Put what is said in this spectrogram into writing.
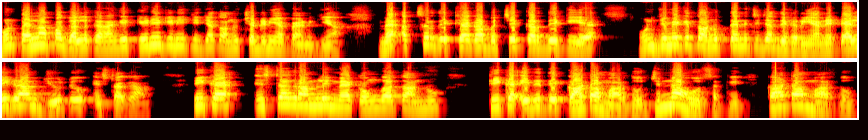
ਹੁਣ ਪਹਿਲਾਂ ਆਪਾਂ ਗੱਲ ਕਰਾਂਗੇ ਕਿਹੜੀਆਂ-ਕਿਹੜੀਆਂ ਚੀਜ਼ਾਂ ਤੁਹਾਨੂੰ ਛੱਡਣੀਆਂ ਪੈਣਗੀਆਂ। ਮੈਂ ਅਕਸਰ ਦੇਖਿਆਗਾ ਬੱਚੇ ਕਰਦੇ ਕੀ ਹੈ, ਹੁਣ ਜਿਵੇਂ ਕਿ ਤੁਹਾਨੂੰ ਤਿੰਨ ਚੀਜ਼ਾਂ ਦਿਖ ਰਹੀਆਂ ਨੇ ਟੈਲੀਗ੍ਰਾਮ YouTube, Instagram ਠੀਕ ਹੈ, Instagram ਲਈ ਮੈਂ ਕਹੂੰਗਾ ਤੁਹਾਨੂੰ ਠੀਕ ਹੈ, ਇਹਦੇ ਤੇ ਕਾਂਟਾ ਮਾਰ ਦਿਓ, ਜਿੰਨਾ ਹੋ ਸਕੇ ਕਾਂਟਾ ਮਾਰ ਦਿਓ।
